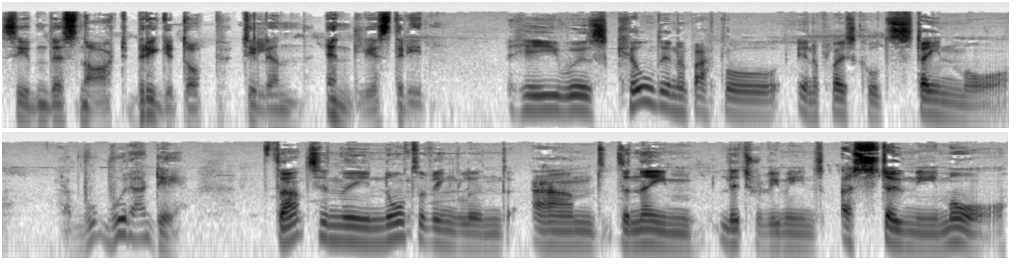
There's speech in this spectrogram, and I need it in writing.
siden det snart brygget opp til den endelige striden. He was killed in a battle in a place called Stainmore. Ja, hvor er det? That's in the north of England, and the name literally means a stony moor.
